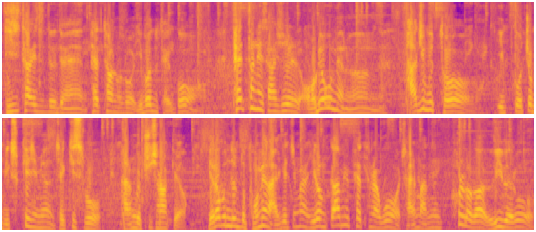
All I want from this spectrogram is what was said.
디지타이즈드 된 패턴으로 입어도 되고 패턴이 사실 어려우면은 바지부터 입고 좀 익숙해지면 재킷으로 가는 걸 추천할게요. 여러분들도 보면 알겠지만 이런 까뮤 패턴하고 잘 맞는 컬러가 의외로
